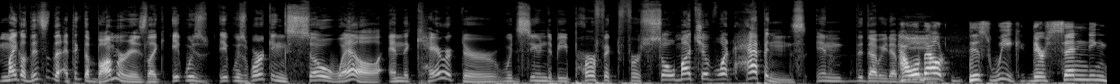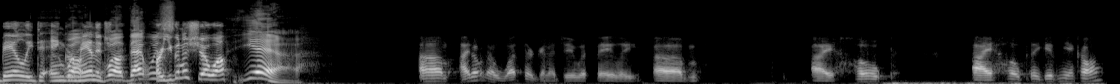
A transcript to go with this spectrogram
Michael, this is the, I think the bummer is like it was it was working so well, and the character would seem to be perfect for so much of what happens in the WWE. How about this week? They're sending Bayley to anger Well- management. well, that was- Are you going to show up? yeah? Um, I don't know what they're going to do with Bayley. Um, I hope, I hope they give me a call.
